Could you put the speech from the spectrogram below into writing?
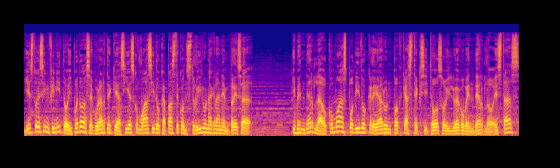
Y esto es infinito y puedo asegurarte que así es como has sido capaz de construir una gran empresa y venderla o cómo has podido crear un podcast exitoso y luego venderlo. Estás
